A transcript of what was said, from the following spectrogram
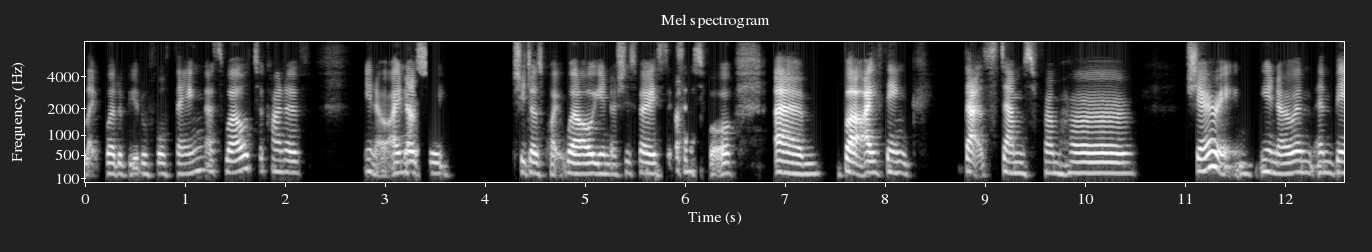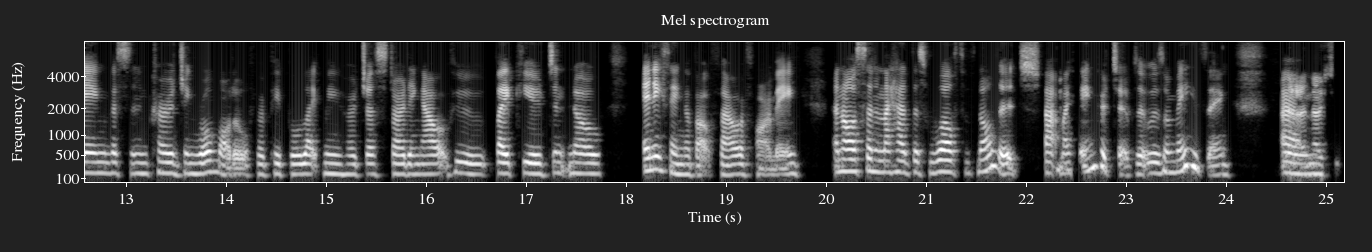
like what a beautiful thing as well to kind of you know i know Yeah. she she does quite well you know she's very successful um but i think that stems from her sharing you know and, and being this encouraging role model for people like me who are just starting out who like you didn't know anything about flower farming and all of a sudden i had this wealth of knowledge at my fingertips it was amazing yeah, um, no, she's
